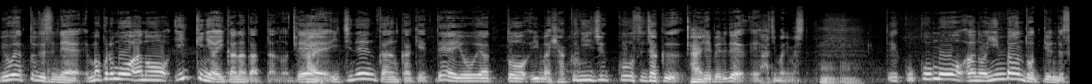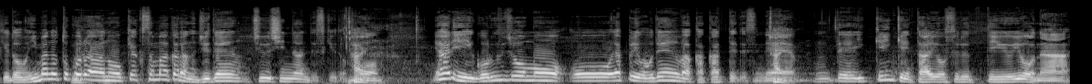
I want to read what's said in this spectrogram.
ようやっとですね、まあこれもあの、一気にはいかなかったので、はい1年間かけて、ようやっと今120コース弱はいレベルでえー始まりました。で、ここも、あの、インバウンドって言うんですけど、今のところ、あの、お客様からの受電中心なんですけども、はい。やはりゴルフ場も、おやっぱりお電話かかってですね、はい。で、一件一件対応するっていうような、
